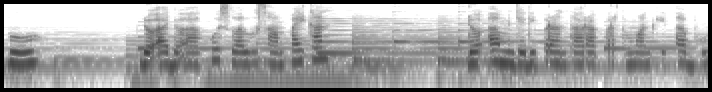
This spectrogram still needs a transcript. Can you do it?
Bu, doa-doaku selalu sampaikan. Doa menjadi perantara pertemuan kita, Bu.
